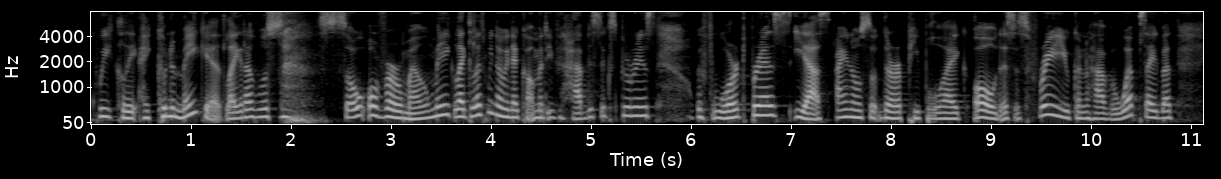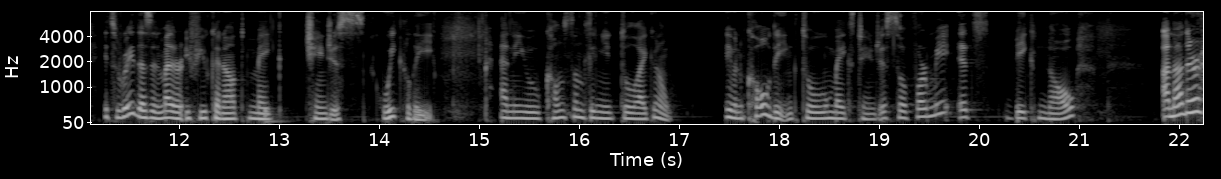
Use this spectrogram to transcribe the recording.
quickly, I couldn't make it. Like that was so overwhelming. Like let me know in a comment if you have this experience with WordPress. Yes, I know so there are people like, "Oh, this is free, you can have a website," but it really doesn't matter if you cannot make changes quickly and you constantly need to like, you know, even coding to make changes. So for me, it's big no another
